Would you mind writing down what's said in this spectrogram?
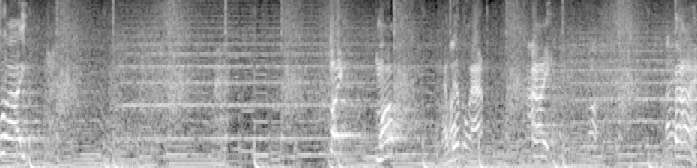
Rồi. Bảy một. Hãy bếp luôn ạ hai ba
